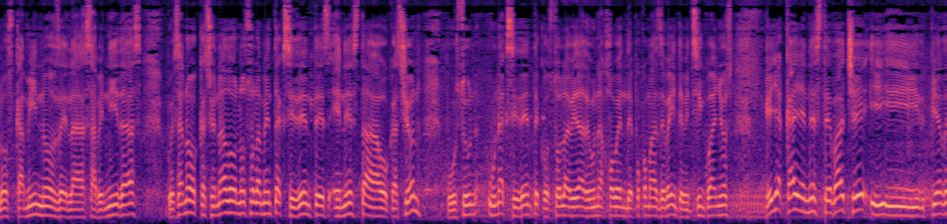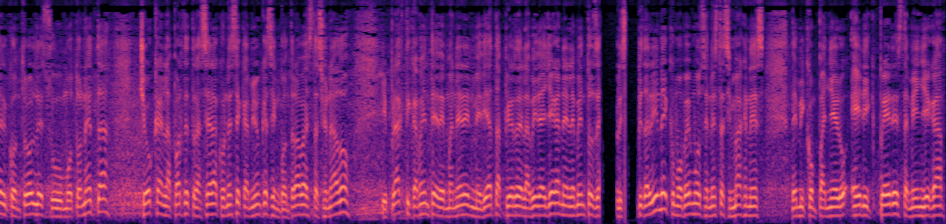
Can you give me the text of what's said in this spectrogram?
los caminos de las avenidas, pues han ocasionado no solamente accidentes en esta ocasión, pues un, un accidente costó la vida de una joven de poco más de 20, 25 años. Ella cae en este bache y pierde el control de su motoneta, choca en la parte trasera con este camión que se encontraba estacionado y prácticamente de manera inmediata pierde la vida. Llegan elementos de Hospitalina y como vemos en estas imágenes de mi compañero Eric Pérez, también llega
